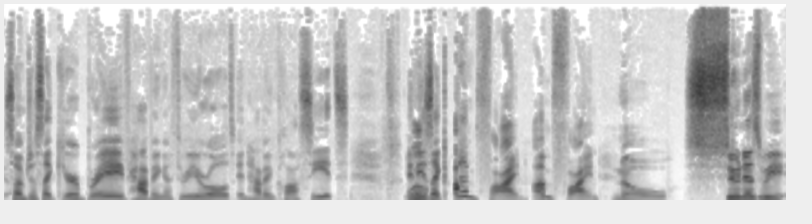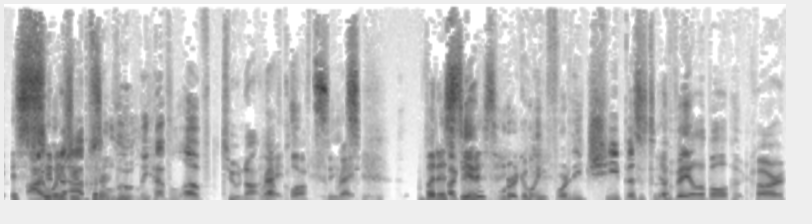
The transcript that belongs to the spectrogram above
So I'm just like, you're brave having a three year old and having cloth seats. And Well- he's like, I'm fine. I'm fine. No, Soon as we, as I soon would as you put her, absolutely have loved to not have cloth seats. right. But as soon as we're going for the cheapest available car.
